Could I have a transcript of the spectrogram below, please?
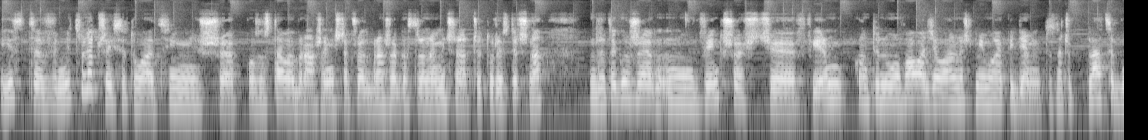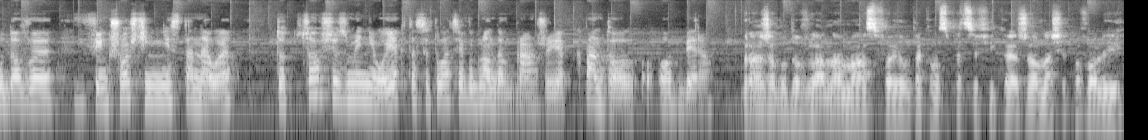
jest w nieco lepszej sytuacji niż pozostałe branże, niż na przykład branża gastronomiczna czy turystyczna, dlatego że mm, większość firm kontynuowała działalność mimo epidemii, to znaczy place budowy w większości nie stanęły. To co się zmieniło? Jak ta sytuacja wygląda w branży? Jak pan to odbiera? Branża budowlana ma swoją taką specyfikę, że ona się powoli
